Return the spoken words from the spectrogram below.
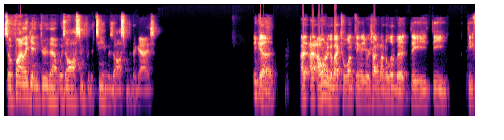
so finally getting through that was awesome for the team. Was awesome for the guys. I think uh, I, I want to go back to one thing that you were talking about a little bit. The the the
